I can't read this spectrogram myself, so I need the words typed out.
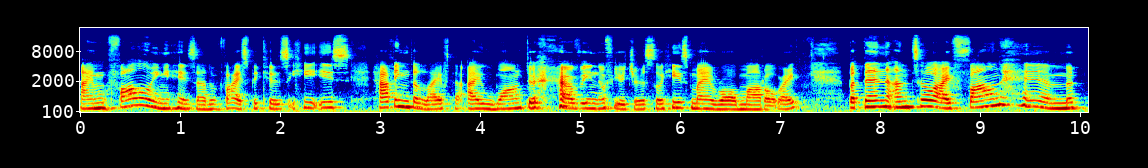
I'm following his advice because he is having the life that I want to have in the future. So he's my role model, right? But then until I found him,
